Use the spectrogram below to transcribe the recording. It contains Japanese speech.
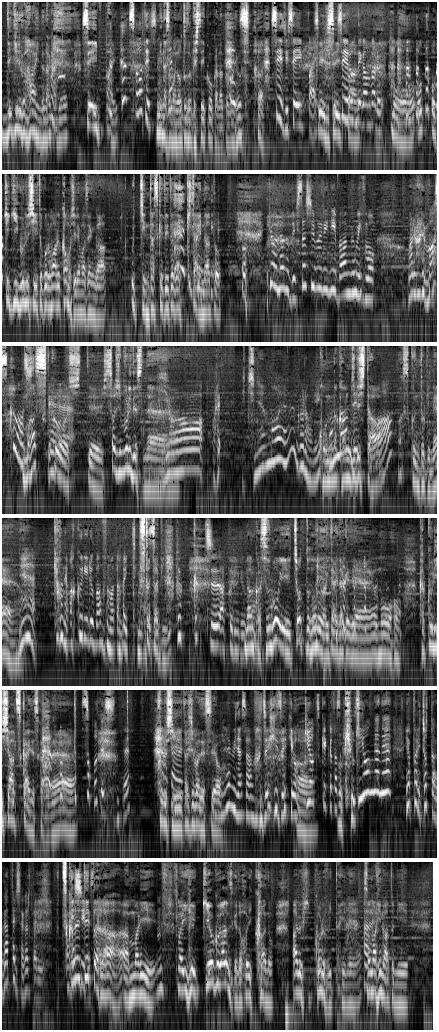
できる範囲の中で 精一杯そうです、ね、皆様にお届けしていこうかなと思います、政治精一杯。政治精一杯。正論で頑張る。もうお お聞き苦しいところもあるかもしれませんがうっちに助けていただきたいなと。今日なので久しぶりに番組も我々マスクをして。マスクをして久しぶりですね。いやあれ？1年前ぐらい？こんな感じでした？マスクの時ね。ね今日ねアクリル板もまた入ってます。再び？復活アクリル板。なんかすごいちょっと喉が痛いだけで もう隔離者扱いですからね。そうですね。苦しい立場ですよ、ね、皆さんもぜひぜひお気をつけください、はい、気温がねやっぱりちょっと上がったり下がったり。疲れてたらあんまり、まあ、記憶があるんですけど一個あのある日ゴルフ行った日ね、はい、その日の後に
